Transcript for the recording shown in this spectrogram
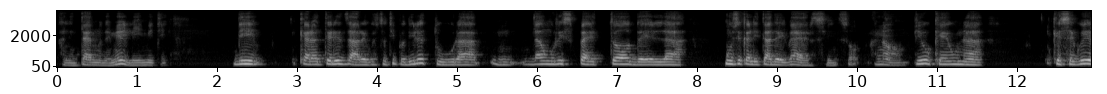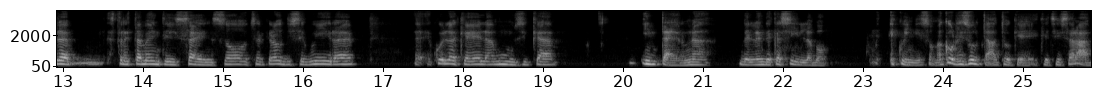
all'interno dei miei limiti, di caratterizzare questo tipo di lettura mh, mm, da un rispetto della musicalità dei versi, insomma, no, più che, una, che seguire strettamente il senso, cercherò di seguire eh, quella che è la musica interna dell'endecasillabo. E quindi insomma col risultato che, che, ci sarà.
